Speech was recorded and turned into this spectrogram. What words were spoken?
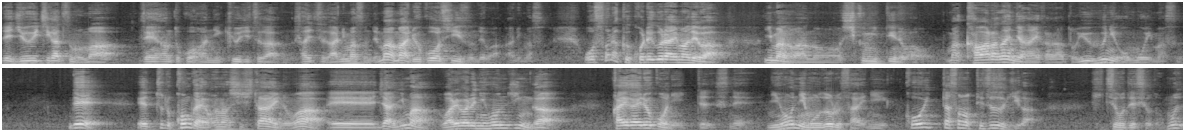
で11月もまあ前半と後半に休日が祭日がありますんでまあまあ旅行シーズンではあります。おそらくこれぐらいまでは今のあの仕組みっていうのはまあ変わらないんじゃないかなというふうに思います。でえちょっと今回お話ししたいのは、えー、じゃあ今我々日本人が海外旅行に行ってですね日本に戻る際にこういったその手続きが必要ですよと。も,、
